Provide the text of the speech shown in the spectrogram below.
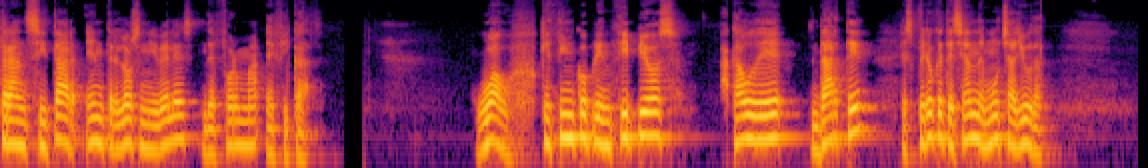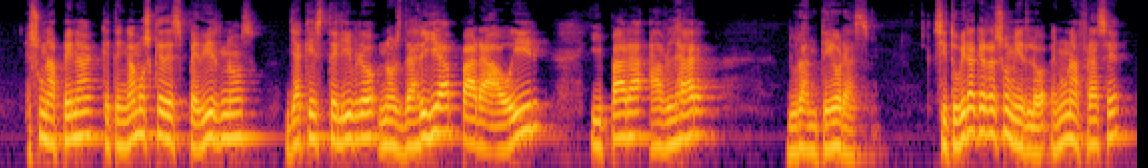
transitar entre los niveles de forma eficaz. ¡Wow! ¡Qué cinco principios acabo de darte! Espero que te sean de mucha ayuda. Es una pena que tengamos que despedirnos, ya que este libro nos daría para oír y para hablar durante horas. Si tuviera que resumirlo en una frase,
